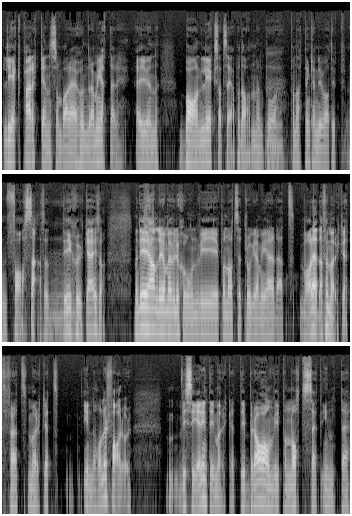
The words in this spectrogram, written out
lekparken som bara är 100 meter är ju en barnlek så att säga på dagen men på, Mm. på natten kan det ju vara typ en fasa. Alltså Mm. det är sjuka är ju så. Men det handlar ju om evolution, vi är på något sätt programmerade att vara rädda för mörkret för att mörkret innehåller faror. Vi ser inte i mörkret. Det är bra om vi på något sätt inte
